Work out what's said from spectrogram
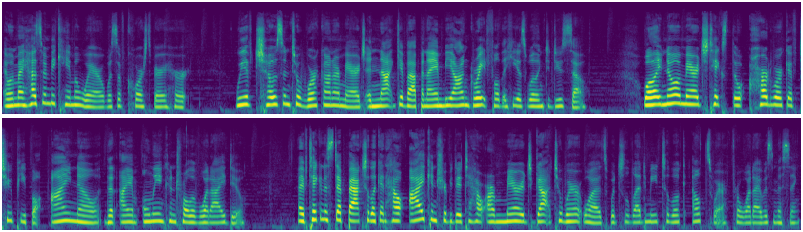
and when my husband became aware, was of course very hurt. We have chosen to work on our marriage and not give up, and I am beyond grateful that he is willing to do so. While I know a marriage takes the hard work of two people, I know that I am only in control of what I do. I've taken a step back to look at how I contributed to how our marriage got to where it was, which led me to look elsewhere for what I was missing.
